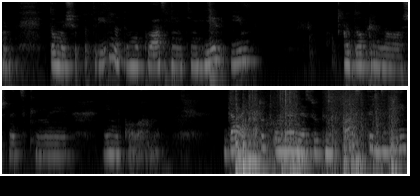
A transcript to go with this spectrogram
ну, тому, що потрібно, тому класний інтімгель і одобрено шведськими гінекологами. Далі, тут у мене зубні пасти дві.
